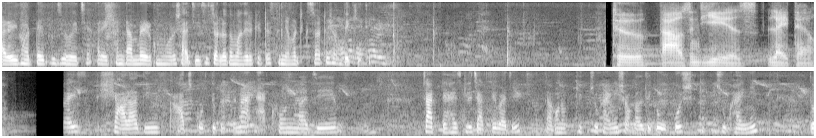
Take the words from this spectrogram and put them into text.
আর এই ঘরটাই পুজো হয়েছে। আর এখানটা আমরা এরকম করে সাজিয়েছি। চলো তোমাদেরকে একটা সিনেমাটিক শটে সব দেখিয়ে দিই। 2,000 years later. গাইস সারাদিন কাজ করতে করতে না এখন বাজে চারটে হাইসলি চারটে বাজে। এখনও কিচ্ছু খাইনি সকাল থেকে উপোস কিচ্ছু খাইনি। তো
